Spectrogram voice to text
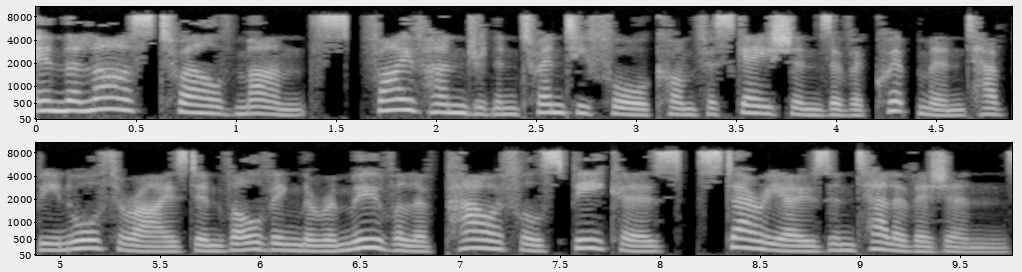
In the last 12 months, 524 confiscations of equipment have been authorised involving the removal of powerful speakers, stereos and televisions.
